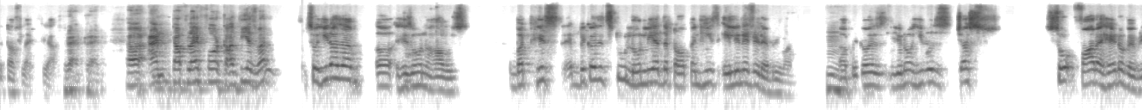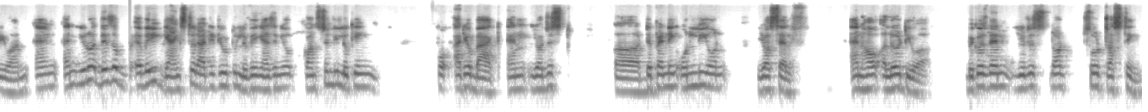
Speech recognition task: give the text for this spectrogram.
A tough life, yeah. Right, right. Uh, and tough life for Kanti as well? So he does have uh, his own house, but his because it's too lonely at the top, and he's alienated everyone. Hmm. uh, because you know he was just so far ahead of everyone and and you know there's a, a very gangster attitude to living as in you're constantly looking for, at your back and you're just uh, depending only on yourself and how alert you are because then you're just not so trusting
